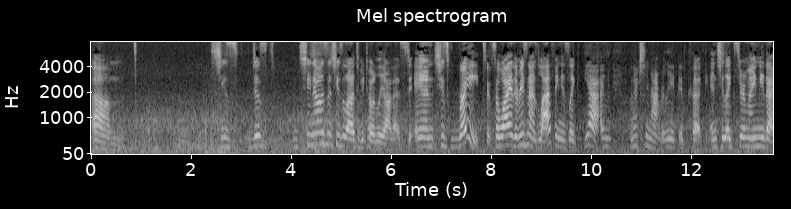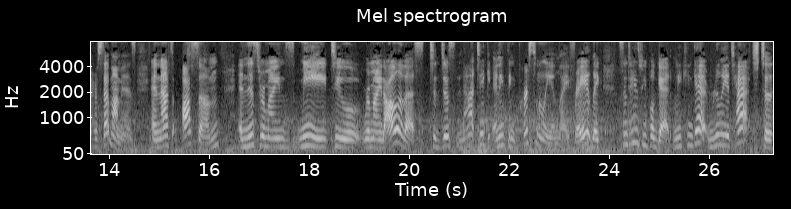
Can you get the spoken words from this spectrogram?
um, she's just she knows that she's allowed to be totally honest. And she's right. So why the reason i was laughing is like yeah i'm i'm actually not really a good cook. And she likes to remind me that her stepmom is. And that's awesome and this reminds me to remind all of us to just not take anything personally in life, right? Like sometimes people get, we can get really attached to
